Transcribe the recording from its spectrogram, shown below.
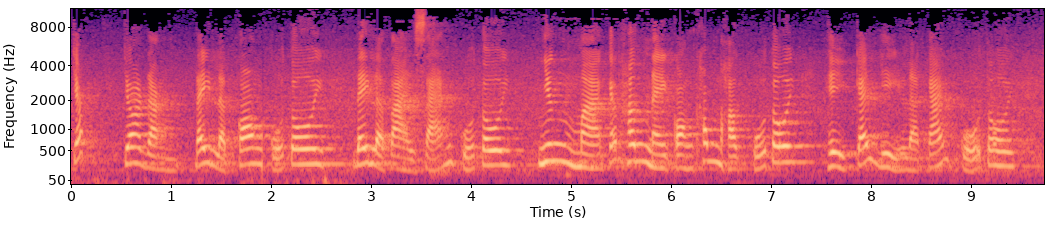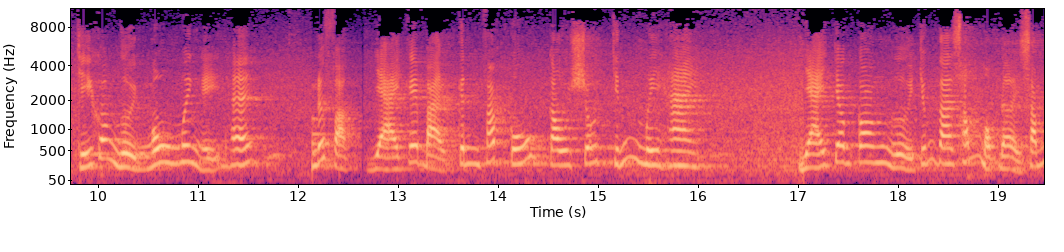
chấp cho rằng đây là con của tôi đây là tài sản của tôi nhưng mà cái thân này còn không thật của tôi thì cái gì là cái của tôi? Chỉ có người ngu mới nghĩ thế. Đức Phật dạy cái bài Kinh Pháp Cú câu số 92 Dạy cho con người chúng ta sống một đời sống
